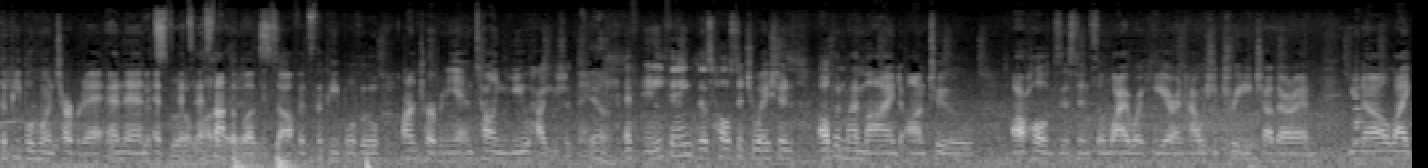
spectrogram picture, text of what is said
the people who interpret it, and then it's it's, it's not the book is. itself, it's the people who are interpreting it and telling you how you should think. Yeah. If anything, this whole situation opened my mind onto our whole existence and why we're here and how we should treat each other, and you know, like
